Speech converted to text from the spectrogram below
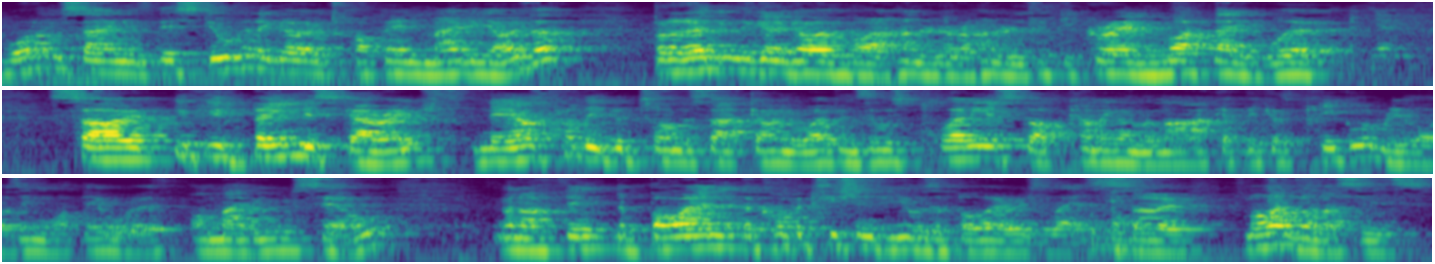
what I'm saying is they're still going to go top end, maybe over, but I don't think they're going to go over by 100 or 150 grand like they were. Yep. So if you've been discouraged, now's probably a good time to start going to opens. There was plenty of stock coming on the market because people are realising what they're worth or maybe will sell. And I think the buy the competition for you as a buyer is less. So my advice is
